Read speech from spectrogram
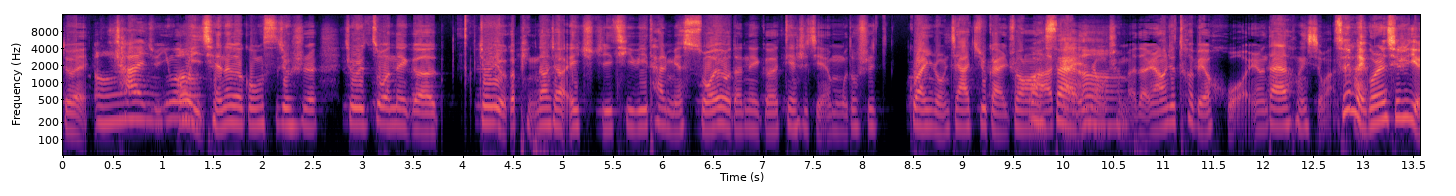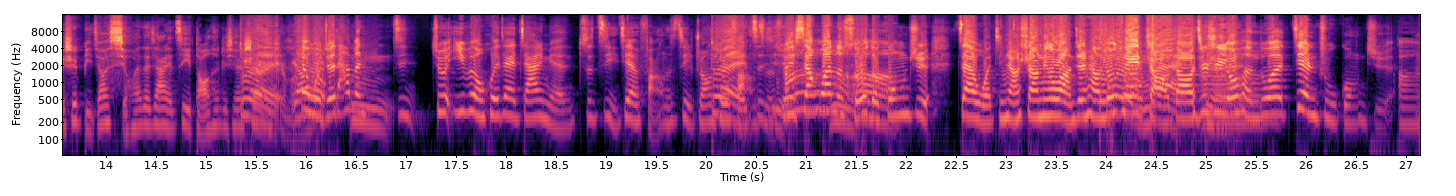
对，哦插一句，因为我以前那个公司就是就是做那个，就是有个频道叫 HGTV，它里面所有的那个电视节目都是关于这种家居改装啊、改这种嗯。什么的，然后就特别火，然后大家很喜欢。所以美国人其实也是比较喜欢在家里自己倒腾这些事儿，哎，我觉得他们就、就 even 会在家里面自自己建房子、自己装修房子，自己所以相关的嗯。所有的工具，在我经常上那个网站上都可以找到，就是有很多建筑工具。啊，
